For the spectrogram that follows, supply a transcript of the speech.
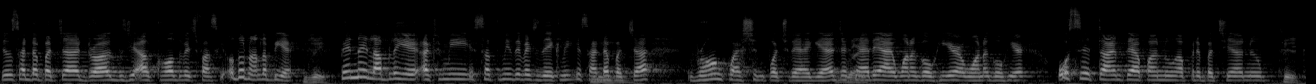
ਜਦੋਂ ਸਾਡਾ ਬੱਚਾ ਡਰੱਗਸ ਜਾਂ ਅਲਕੋਹਲ ਦੇ ਵਿੱਚ ਫਸ ਗਿਆ ਉਦੋਂ ਨਾ ਲੱਭੀਏ। ਫਿਰ ਨਹੀਂ ਲੱਭ ਲਈਏ 8ਵੀਂ 7ਵੀਂ ਦੇ ਵਿੱਚ ਦੇਖ ਲਈ ਕਿ ਸਾਡਾ ਬੱਚਾ ਰੋਂਗ ਕੁਐਸਚਨ ਪੁੱਛ ਰਿਹਾ ਗਿਆ ਜਾਂ ਕਹਿ ਰਿਹਾ I want to go here I want to go here ਉਸੇ ਟਾਈਮ ਤੇ ਆਪਾਂ ਨੂੰ ਆਪਣੇ ਬੱਚਿਆਂ ਨੂੰ ਠੀਕ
